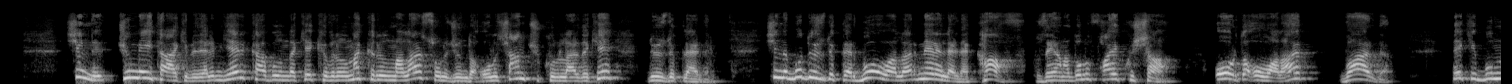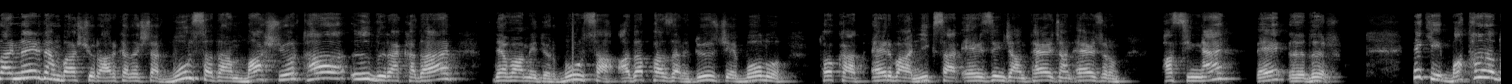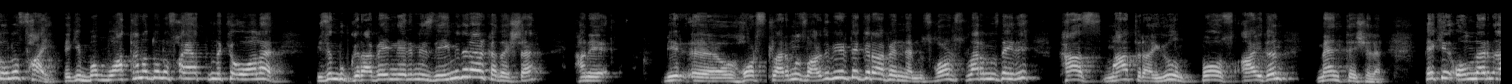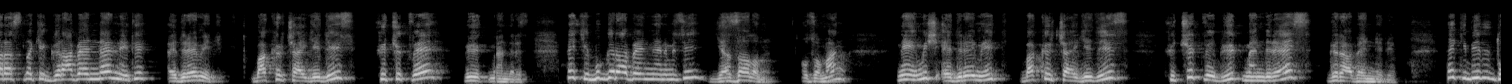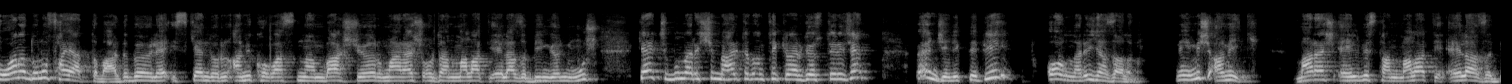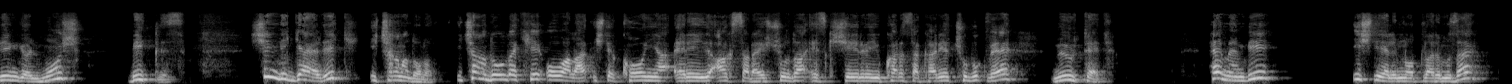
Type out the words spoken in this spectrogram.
Şimdi cümleyi takip edelim. Yer kabuğundaki kıvrılma kırılmalar sonucunda oluşan çukurlardaki düzlüklerdir. Şimdi bu düzlükler, bu ovalar nerelerde? Kaf, Kuzey Anadolu fay kuşağı. Orada ovalar vardı. Peki bunlar nereden başlıyor arkadaşlar? Bursa'dan başlıyor ta Iğdır'a kadar devam ediyor. Bursa, Adapazarı, Düzce, Bolu, Tokat, Erbaa, Niksar, Erzincan, Tercan, Erzurum, Pasinler ve Iğdır. Peki Batı Anadolu fay. Peki bu Batı Anadolu fay hattındaki ovalar bizim bu grabenlerimiz değil midir arkadaşlar? Hani bir e, horstlarımız vardı bir de grabenlerimiz. Horstlarımız neydi? Kaz, Matra, Yunt, Boz, Aydın, Menteşeler. Peki onların arasındaki grabenler neydi? Edremit, Bakırçay, Gediz, Küçük ve Büyük Menderes. Peki bu grabenlerimizi yazalım. O zaman neymiş? Edremit, Bakırçay, Gediz, Küçük ve Büyük Menderes grabenleri. Peki bir de Doğu Anadolu fay hattı vardı. Böyle İskenderun, Amikovası'ndan başlıyor. Maraş, oradan Malatya, Elazığ, Bingöl, Muş. Gerçi bunları şimdi haritadan tekrar göstereceğim. Öncelikle bir onları yazalım. Neymiş? Amik. Maraş, Elbistan, Malatya, Elazığ, Bingöl, Muş, Bitlis. Şimdi geldik İç Anadolu. İç Anadolu'daki ovalar işte Konya, Ereğli, Aksaray, şurada Eskişehir ve Yukarı Sakarya, Çubuk ve Mürtet. Hemen bir işleyelim notlarımıza.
